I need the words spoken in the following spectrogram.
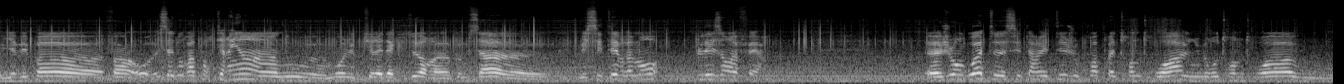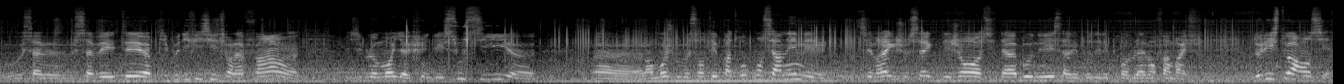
il n'y avait pas. Enfin, euh, ça nous rapportait rien, hein, nous, euh, moi le petit rédacteur comme ça, mais c'était vraiment plaisant à faire. Jeu en boîte s'est arrêté, je crois, après le 33, le numéro 33, où ça, ça avait été un petit peu difficile sur la fin. visiblement, il y a eu des soucis. Euh, euh, alors moi, je me sentais pas trop concerné, mais c'est vrai que je sais que des gens s'étaient abonnés, ça avait posé des problèmes. Enfin bref, de l'histoire ancienne.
